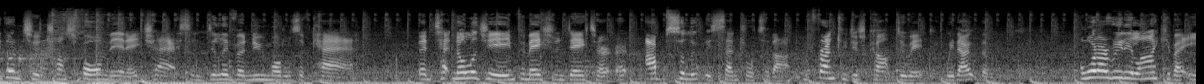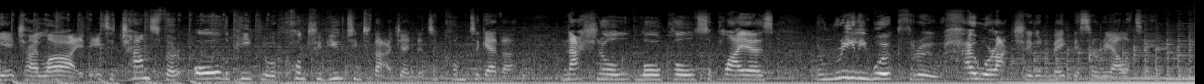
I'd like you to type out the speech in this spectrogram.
want to transform the NHS and deliver new models of care, then technology, information and data are absolutely central to that. We frankly just can't do it without them. And what I really like about EHI Live, it's a chance for all the people who are contributing to that agenda to come together, national, local, suppliers, and really work through how we're actually going to make this a reality.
